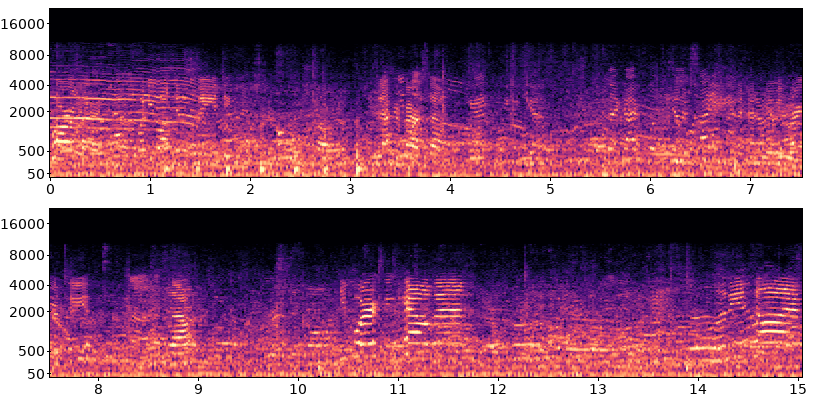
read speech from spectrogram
Carla, what do you want to do with Mandy? She's out here by herself. Working, Calvin. Plenty of time.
